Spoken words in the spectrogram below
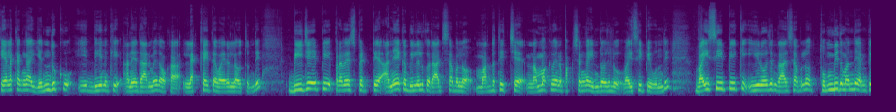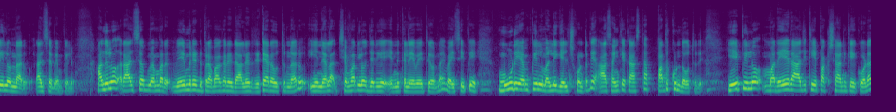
కీలకంగా ఎందుకు ఈ దీనికి అనే దాని మీద ఒక లెక్క అయితే వైరల్ అవుతుంది. బీజేపీ ప్రవేశపెట్టే అనేక బిల్లులకు రాజ్యసభలో మద్దతిచ్చే నమ్మకమైన పక్షంగా ఇన్ని రోజులు వైసీపీ ఉంది. వైసీపీకి ఈ రోజున రాజ్యసభలో తొమ్మిది మంది ఎంపీలు ఉన్నారు రాజ్యసభ ఎంపీలు. అందులో Rajya Sabha member Vemireddy Prabhakar Reddy already retire అవుతున్నారు. ఈ నెల చివరిలో జరిగే ఎన్నికలు ఏవైతే ఉన్నాయో వైసీపీ మూడు ఎంపీలు మళ్ళీ గెలుచుకుంటుంది. ఆ సంఖ్య కాస్త పదకొండు అవుతుంది. ఏపీలో మరే రాజకీయ పక్షానికి కూడా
